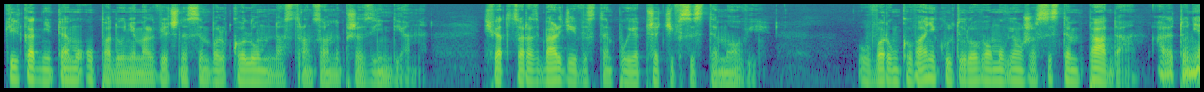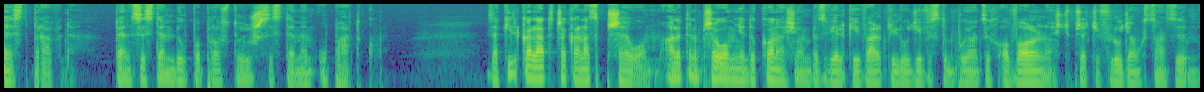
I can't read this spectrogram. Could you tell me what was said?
Kilka dni temu upadł niemal wieczny symbol kolumna strącony przez Indian. Świat coraz bardziej występuje przeciw systemowi. Uwarunkowani kulturowo mówią, że system pada, ale to nie jest prawda. Ten system był po prostu już systemem upadku. Za kilka lat czeka nas przełom, ale ten przełom nie dokona się bez wielkiej walki ludzi występujących o wolność przeciw ludziom chcącym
